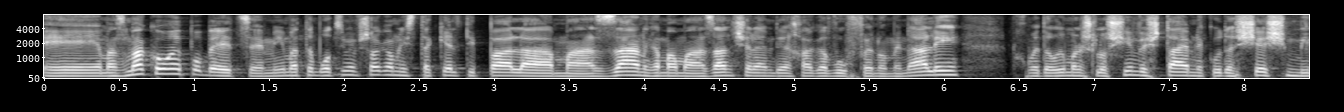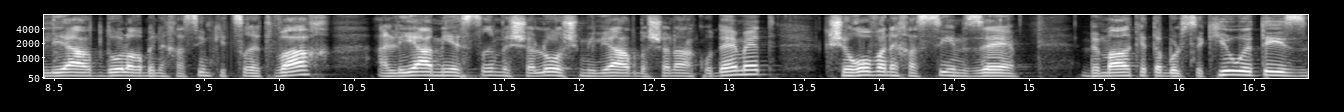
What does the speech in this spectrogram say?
אמ, אז מה קורה פה בעצם? אם אתם רוצים אפשר גם להסתכל טיפה על המאזן, גם המאזן שלהם דרך אגב הוא פנומנלי. אנחנו מדברים על 32.6 מיליארד דולר בנכסים קצרי טווח, עלייה מ-23 מיליארד בשנה הקודמת, כשרוב הנכסים זה ב marketable securities,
